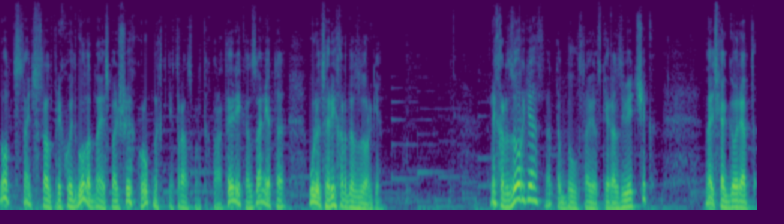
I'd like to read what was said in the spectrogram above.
Ну, вот, знаете, сразу приходит голову одна из больших, крупных таких транспортных артерий Казани, это улица Рихарда Зорге. Рихард Зорге, это был советский разведчик. Знаете, как говорят,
